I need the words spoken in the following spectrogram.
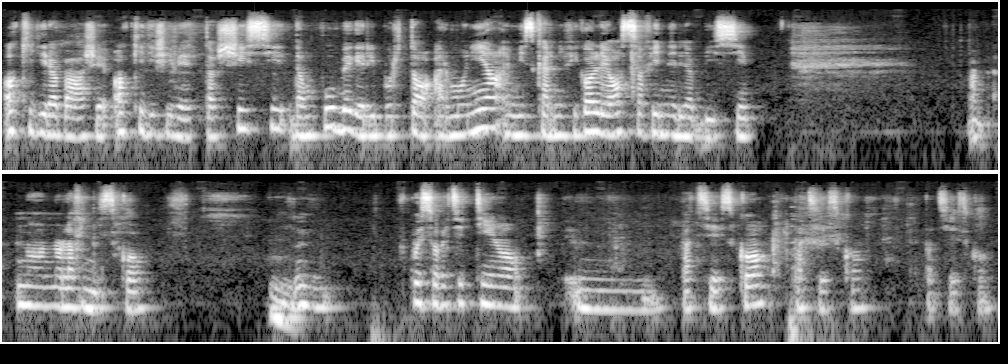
Occhi di rapace, occhi di civetta, scissi da un pube che riportò armonia e mi scarnificò le ossa fin negli abissi. Vabbè, no- non la finisco. Mm, questo pezzettino mm, pazzesco, pazzesco, pazzesco.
